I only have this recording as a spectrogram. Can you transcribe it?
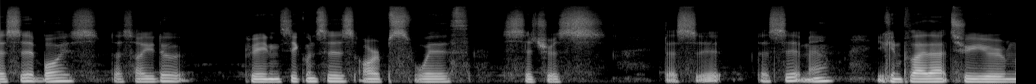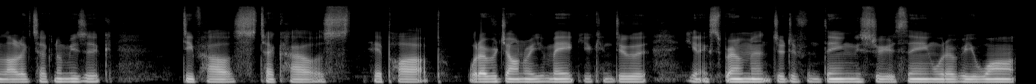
That's it, boys. That's how you do it. Creating sequences, ARPs with Sytrus. That's it. That's it, man. You can apply that to your melodic techno music, deep house, tech house, hip hop, whatever genre you make, you can do it. You can experiment, do different things, do your thing, whatever you want.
